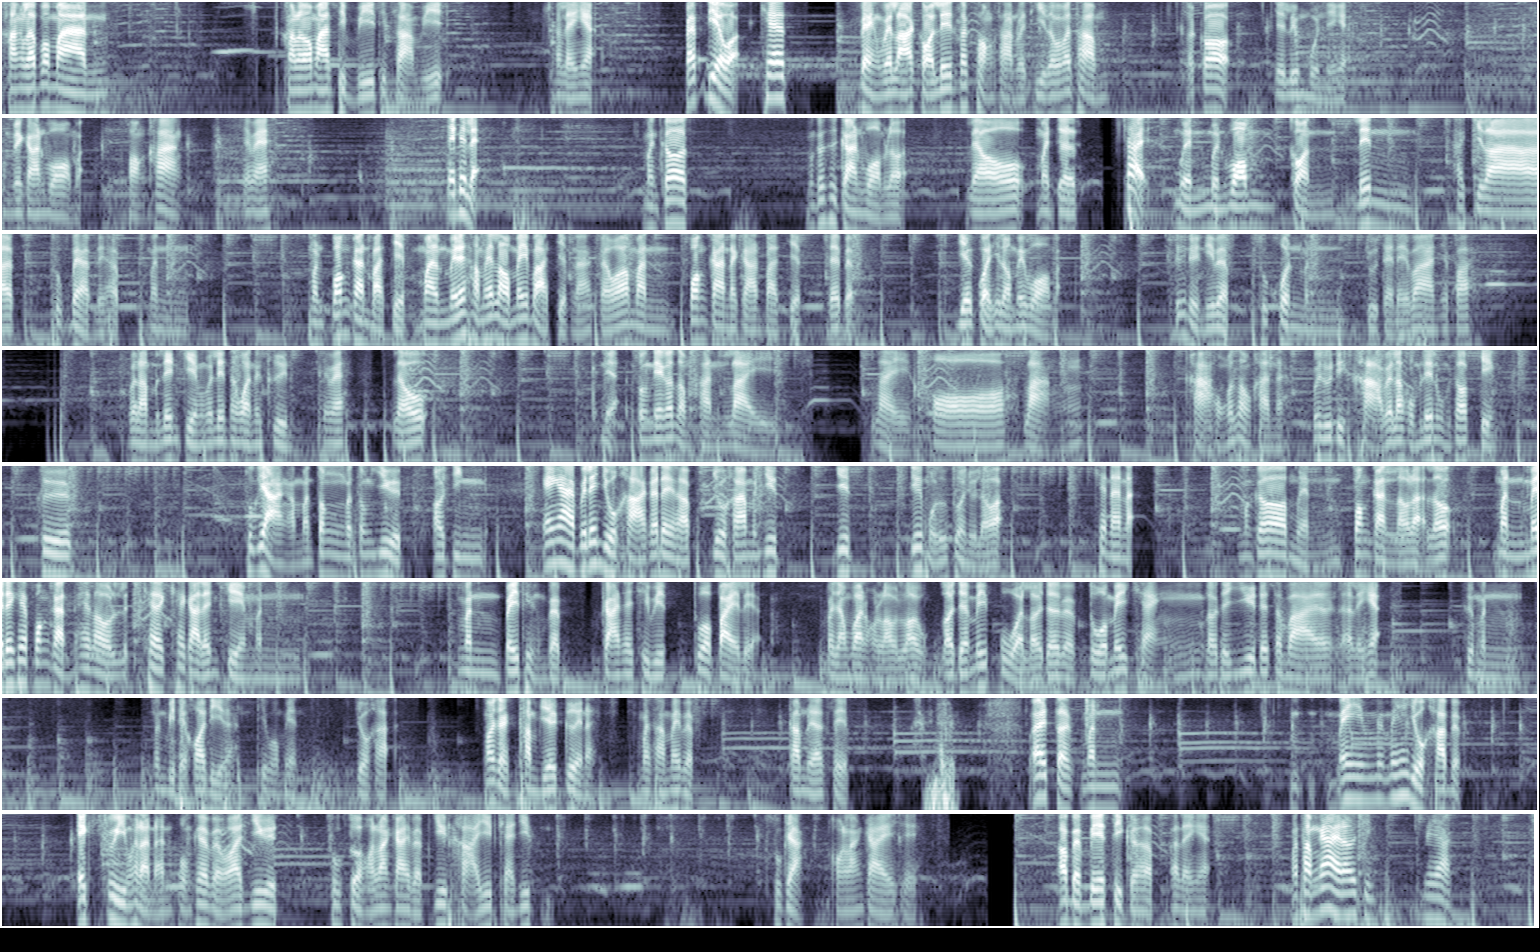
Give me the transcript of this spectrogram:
ครั้งละประมาณ ครั้งละประมาณสิบวิสิบสามวิอะไรเงี้ยแป๊บเดียวอะแค่ แบ่งเวลาก่อนเล่นสักสองสามนาทีแล้วมาทำแล้วก็อย่าลืมหมุนอย่างเงี้ยผมเป็นการวอร์มอะสองข้างใช่ไหมแค่นี้แหละ มันก็มันก็คือการวอร์มแล้ว แล้วมันจะใช่เหมือนเหมือนวอร์มก่อนเล่นกีฬาทุกแบบเลยครับ มันมันป้องกันบาดเจ็บ มันไม่ได้ทำให้เราไม่บาดเจ็บนะ แต่ว่ามันป้องกันอาการบาดเจ็บได้แบบ เยอะกว่าที่เราไม่วอร์มอะซึ่งเดี๋ยวนี้แบบทุกคนมันอยู่แต่ในบ้านใช่ปะ เวลามันเล่นเกมก็เล่นทั้งวันทั้งคืนใช่ไหมแล้ว เนี่ยตรงเนี้ยก็สำคัญไหล่ไหล่คอหลัง ขาผมก็สำคัญนะไม่รู้ดิขาเวลาผมเล่นผมชอบเก่ง คือทุกอย่างอะมันต้องมันต้องยืดเอาจริงง่ายๆไปเล่นโยคะก็ได้ครับโยคะมันยืดยืดยืดหมดทุกส่วนอยู่แล้วอะแค่นั้นอะมันก็เหมือนป้องกันเราละแล้วมันไม่ได้แค่ป้องกันให้เราแค่แค่การเล่นเกมมัน มันไปถึงแบบการใช้ชีวิตทั่วไปเลยอะ ประจำวันของเราเรา เราจะไม่ปวด เราจะแบบตัวไม่แข็ง เราจะยืดได้สบายอะไรเงี้ย คือมัน มันมีแต่ข้อดีนะที่ผมเห็นโยคะ นอกจากทำเยอะเกินนะมันทำให้แบบกล้ามเนื้ออักเสบไม่แต่มันไม่ไม่ไม่ใช่โยคะแบบเอ็กซ์ตรีมขนาดนั้น ผมแค่แบบว่ายืดทุกส่วนของร่างกายแบบยืดขายืดแขนยืดทุกอย่างของร่างกายเฉยเอาแบบเบสิกอะครับอะไรเงี้ย มันทำง่ายแล้วจริง ไม่ยาก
